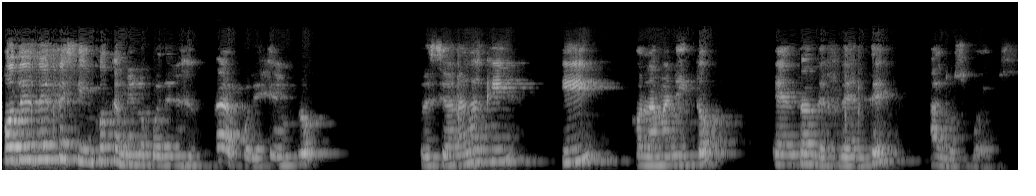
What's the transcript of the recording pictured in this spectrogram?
o desde F5 también lo pueden ejecutar. Por ejemplo, presionan aquí y con la manito, entran de frente a los huevos.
